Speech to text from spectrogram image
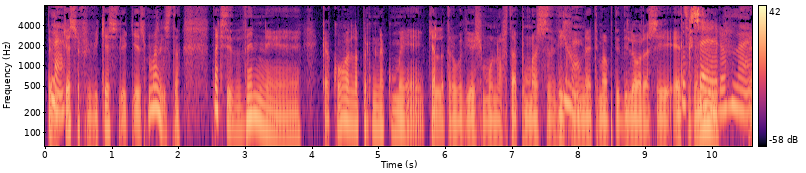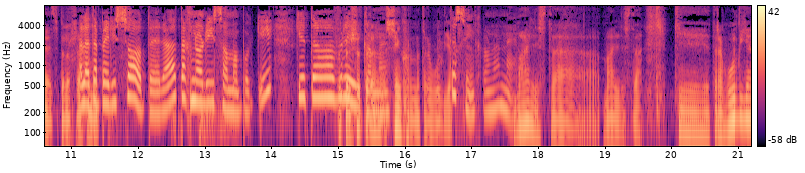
παιδικές, εφηβικές ηλικίες. Μάλιστα. Εντάξει, δεν είναι κακό, αλλά πρέπει να ακούμε και άλλα τραγούδια, όχι μόνο αυτά που μας δείχνουν έτοιμα από την τηλεόραση. Έτσι το δεν είναι; ξέρω, ναι. Έτσι, πρέπει να Αλλά ψάχνουμε τα περισσότερα τα γνωρίσαμε από εκεί και τα τα βρήκαμε. περισσότερα σύγχρονα τραγούδια. Τα σύγχρονα, ναι. Μάλιστα, μάλιστα. Και τραγούδια,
